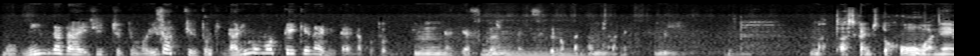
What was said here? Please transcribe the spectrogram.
もうみんな大事って言っても、いざっていう時何も持っていけないみたいなことうん。になりやすくなったりするのかなとかね。うん。まあ確かにちょっと本はね、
